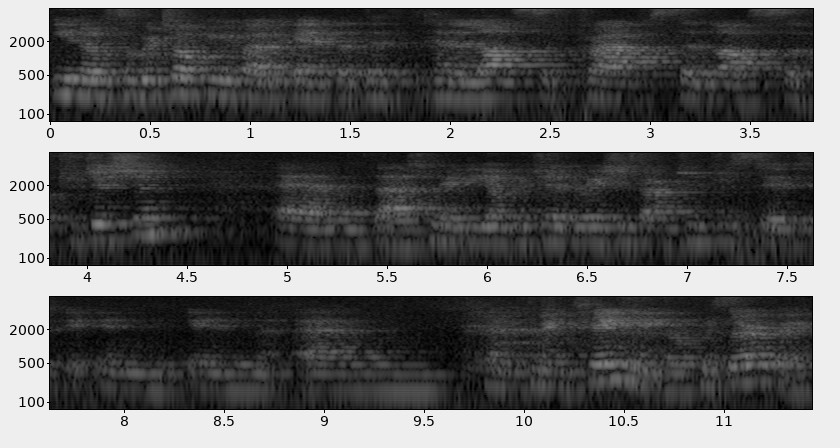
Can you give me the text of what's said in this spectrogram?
you know, so we're talking about again that the kind of loss of crafts and loss of tradition um, that maybe younger generations aren't interested in, in um, kind of maintaining or preserving.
